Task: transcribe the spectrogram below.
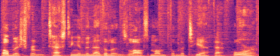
published from testing in the Netherlands last month on the TFF forum.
